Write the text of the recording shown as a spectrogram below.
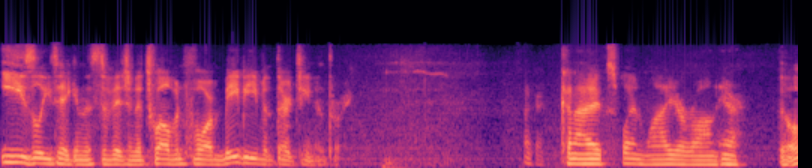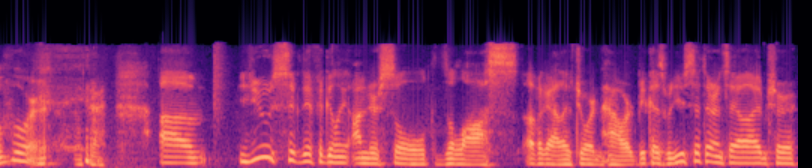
easily taking this division at 12 and 4, maybe even 13 and 3. Okay. Can I explain why you're wrong here? Go for it. Okay. Um, you significantly undersold the loss of a guy like Jordan Howard because when you sit there and say, "Oh, I'm sure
